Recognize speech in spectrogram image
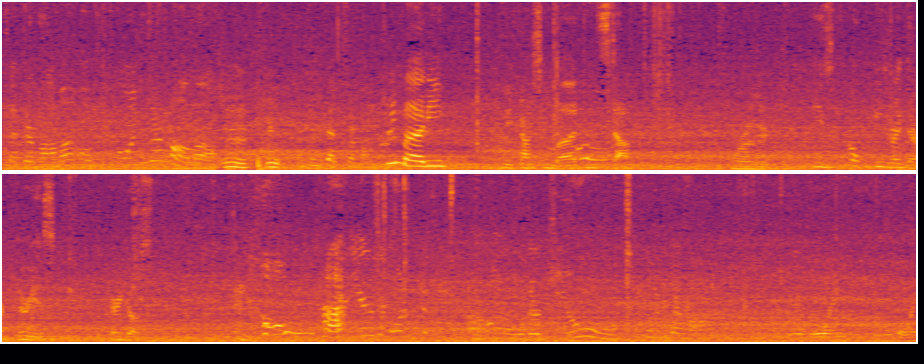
Is that their mama? Oh, they're going to their mama. Mm. I think that's their mama. Hey, buddy. We found some mud and stuff. Where is he? He's oh, he's right there. There he is. There he goes. Oh, her ears are going to their Oh, they're cute. Go to their mama. Oh boy. Oh boy.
